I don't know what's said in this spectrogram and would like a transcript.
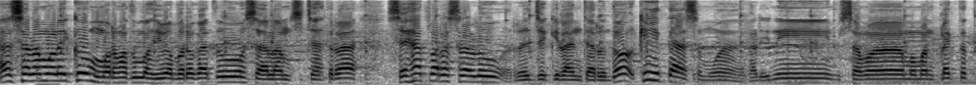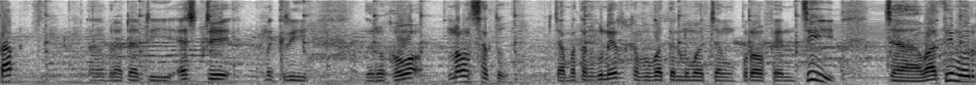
Assalamualaikum warahmatullahi wabarakatuh. Salam sejahtera. Sehat para selalu. Rezeki lancar untuk kita semua. Kali ini bersama Maman Black tetap uh, Berada di SD Negeri Dorogowo 01 Kecamatan Kunir Kabupaten Lumajang Provinsi Jawa Timur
